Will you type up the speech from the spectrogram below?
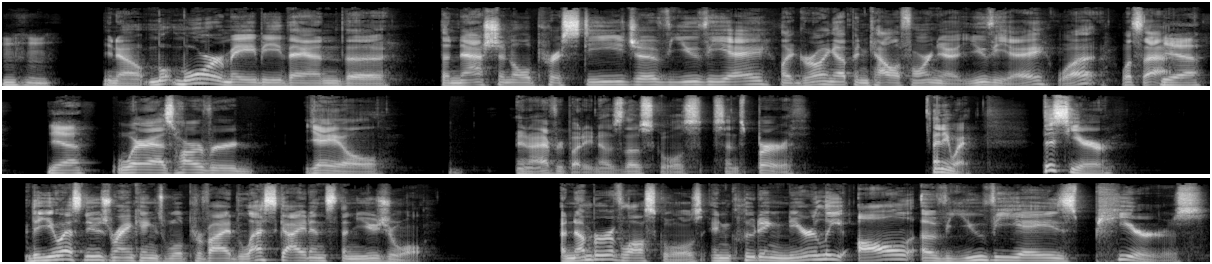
hmm You know, m- more maybe than the the national prestige of UVA. Like growing up in California, UVA, what? What's that? Yeah. Yeah. Whereas Harvard, Yale, you know, everybody knows those schools since birth. Anyway, this year, the US News rankings will provide less guidance than usual. A number of law schools, including nearly all of UVA's peers,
